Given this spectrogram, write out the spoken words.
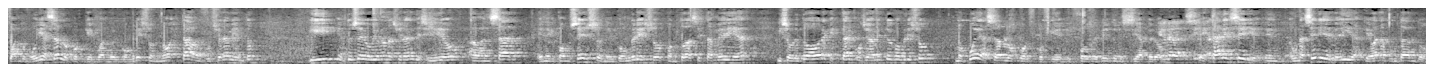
cuando podía hacerlo porque cuando el Congreso no estaba en funcionamiento y entonces el gobierno nacional decidió avanzar en el consenso en el Congreso con todas estas medidas y sobre todo ahora que está en funcionamiento del Congreso no puede hacerlo por, porque, por decreto de necesidad, pero están en serie, en una serie de medidas que van apuntando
